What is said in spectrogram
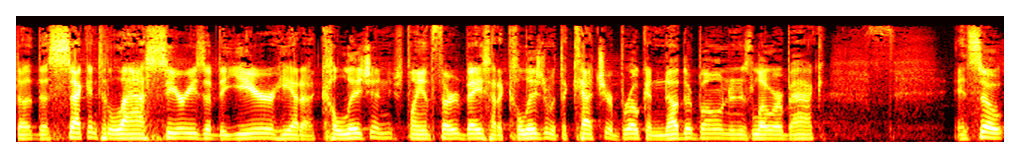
the, the second to the last series of the year, he had a collision. He was playing third base, had a collision with the catcher, broke another bone in his lower back. And so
